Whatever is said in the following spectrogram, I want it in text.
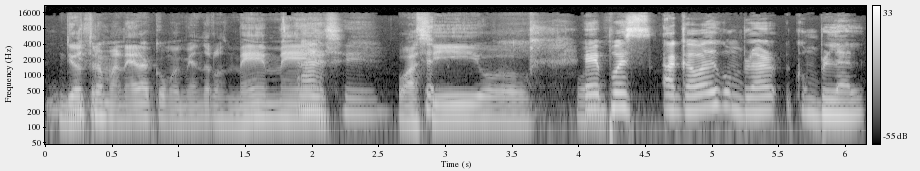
de otra manera, como enviando los memes. Ah, sí. O así, o. Eh, pues acaba de comprar, comprar,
